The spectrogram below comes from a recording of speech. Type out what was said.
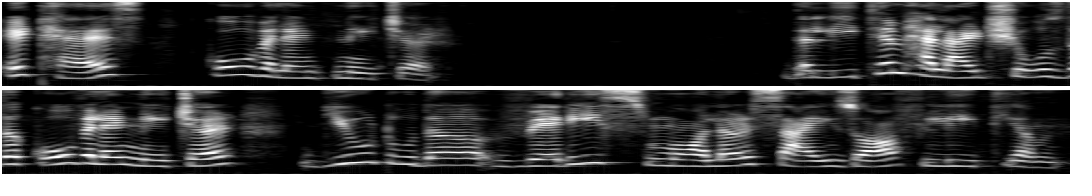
It has covalent nature. The lithium halide shows the covalent nature due to the very smaller size of lithium.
